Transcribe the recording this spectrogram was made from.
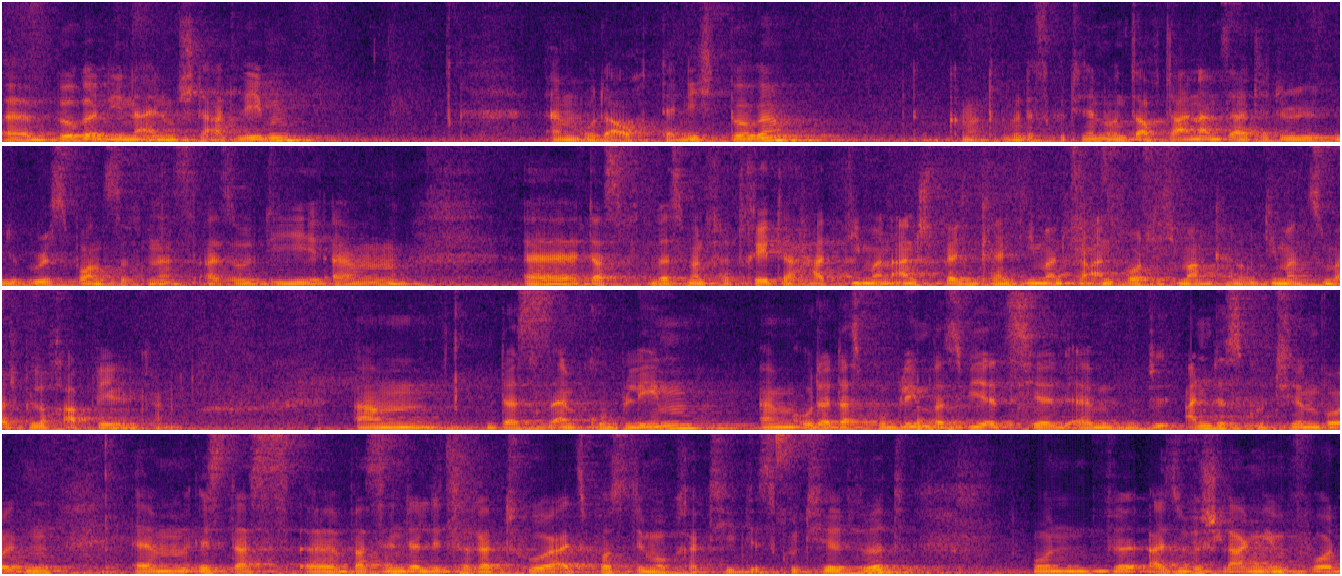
äh, Bürger, die in einem Staat leben ähm, oder auch der Nichtbürger. Da kann man darüber diskutieren. Und auf der anderen Seite die Responsiveness, also die, ähm, äh, dass, dass man Vertreter hat, die man ansprechen kann, die man verantwortlich machen kann und die man zum Beispiel auch abwählen kann. Ähm, das ist ein Problem, ähm, oder das Problem, was wir jetzt hier ähm, andiskutieren wollten, ist das, äh, was in der Literatur als Postdemokratie diskutiert wird. Und wir, also wir schlagen eben vor,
